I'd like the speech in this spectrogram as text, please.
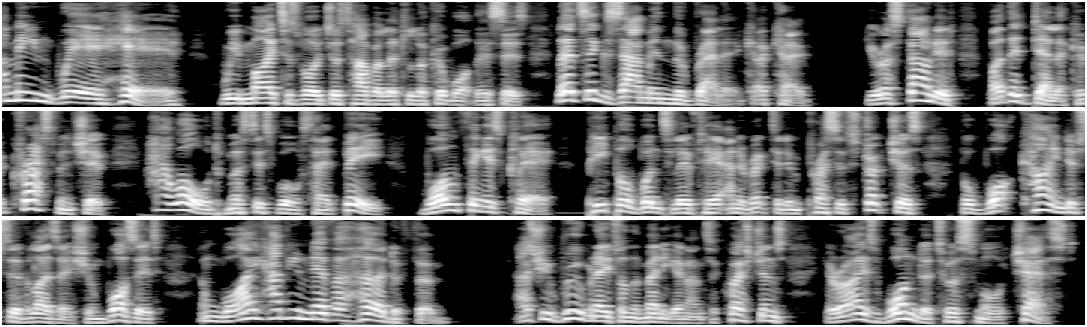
I mean, we're here. We might as well just have a little look at what this is. Let's examine the relic. Okay. You're astounded by the delicate craftsmanship. How old must this wolf's head be? One thing is clear. People once lived here and erected impressive structures, but what kind of civilization was it? And why have you never heard of them? As you ruminate on the many unanswered questions, your eyes wander to a small chest.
